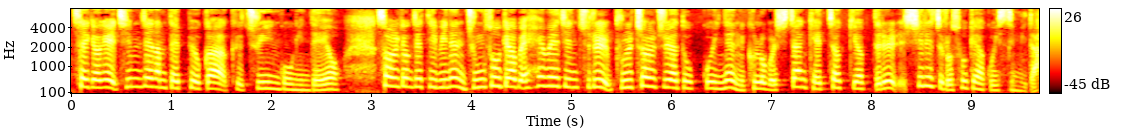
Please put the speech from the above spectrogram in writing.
세경의 짐재남 대표가 그 주인공인데요. 서울경제TV는 중소기업의 해외 진출을 불철주야 돕고 있는 글로벌 시장 개척 기업들을 시리즈로 소개하고 있습니다.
